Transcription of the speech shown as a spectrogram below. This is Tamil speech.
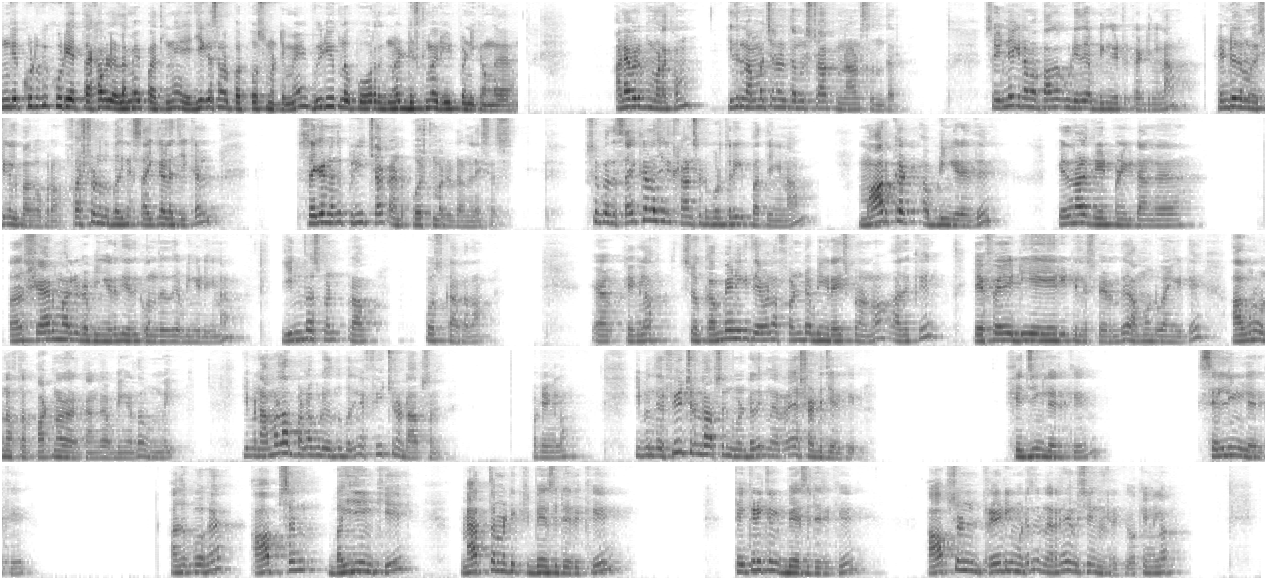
இங்கே கொடுக்கக்கூடிய தகவல் எல்லாமே பார்த்தீங்கன்னா எஜுகேஷனல் பர்பஸ் மட்டுமே வீடியோக்குள்ளே போகிறதுக்கு முன்னாடி டிஸ்கிளைமர் ரீட் பண்ணிக்கோங்க. அனைவருக்கும் வணக்கம். இது நம்ம சேனல் தமிழ் ஸ்டாக் நான் சுந்தர். ஸோ இன்றைக்கி நம்ம பார்க்கக்கூடியது அப்படிங்கிறது கேட்டிங்கன்னா ரெண்டு விதமான விஷயங்கள் பார்க்க போகிறோம் ஃபர்ஸ்ட் ஒன்று வந்து பார்த்தீங்கன்னா சைக்காலஜிக்கல் செகண்ட் வந்து pre chart and post market analysis so இப்போ இந்த சைக்காலஜிக்கல் கான்செப்ட் பொறுத்த வரைக்கும் பார்த்தீங்கன்னா மார்க்கெட் அப்படிங்கிறது எதனால் க்ரியேட் பண்ணிக்கிட்டாங்க? அதாவது ஷேர் மார்க்கெட் அப்படிங்கிறது எதுக்கு வந்தது அப்படின்னு கேட்டிங்கன்னா இன்வெஸ்ட்மெண்ட் ப்ராப் போஸ்ட்காக தான். ஓகேங்களா? ஸோ கம்பெனிக்கு தேவையான ஃபண்ட் அப்படிங்க ரைஸ் பண்ணணும். அதுக்கு எஃப்ஐ டிஏஏ ரீட்டெயிலர்ஸ்லேருந்து அமௌண்ட் வாங்கிட்டு அவங்களும் ஒன் ஆஃப் த பார்ட்னராக இருக்காங்க அப்படிங்கிறது தான் உண்மை. இப்போ நம்மளாம் பண்ணக்கூடியது வந்து பார்த்திங்கன்னா ஃபியூச்சர் அண்ட் ஆப்ஷன் ஓகேங்களா? இப்போ இந்த ஃபியூச்சர் அண்ட் ஆப்ஷன் பண்ணுறதுக்கு நிறைய ஸ்ட்ராட்டஜி இருக்குது ஹெஜ்ஜிங்கில் இருக்குது செல்லிங்கில் இருக்குது அது போக ஆப்ஷன் பையிங்க்கு மேத்தமெட்டிக்ஸ் பேஸ்டு இருக்குது டெக்னிக்கல் பேஸ்டு இருக்குது ஆப்ஷன் ட்ரேடிங் பண்ணுறதுக்கு நிறைய விஷயங்கள் இருக்குது ஓகேங்களா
